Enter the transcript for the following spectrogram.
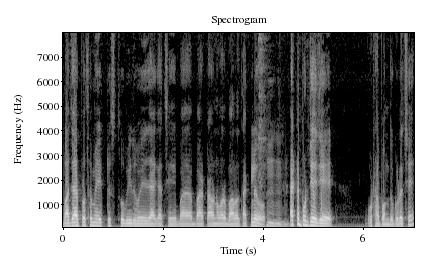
বাজার প্রথমে একটু স্থবির হয়ে যায় গেছে বা টার্ন ওভার ভালো থাকলেও একটা পর্যায়ে যে ওঠা বন্ধ করেছে।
